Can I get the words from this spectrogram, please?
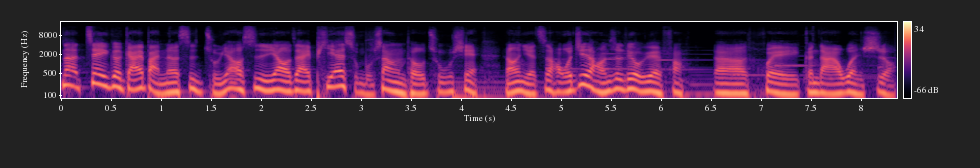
那这个改版呢，是主要是要在 PS 五上头出现，然后也正好，我记得好像是六月份，呃，会跟大家问世哦。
